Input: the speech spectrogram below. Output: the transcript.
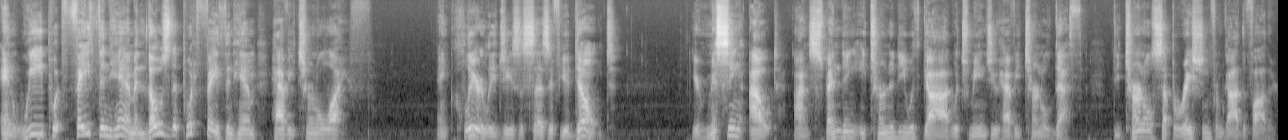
and we put faith in him, and those that put faith in him have eternal life. And clearly, Jesus says if you don't, you're missing out on spending eternity with God, which means you have eternal death, eternal separation from God the Father.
